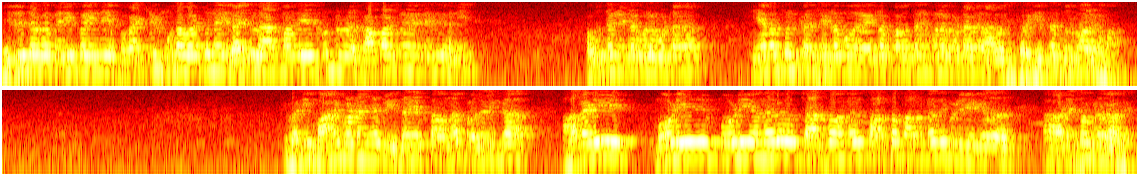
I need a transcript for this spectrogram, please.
నిరుద్యోగం పెరిగిపోయింది. ఫ్యాక్టరీలు మూతపడుతున్నాయి రైతులు ఆత్మహత్య చేసుకుంటున్నారు. కాపాడుకునే లేదు కానీ ప్రభుత్వం ఎట్లా కూలగొట్టాలా కలిసి ఎట్లా ఎట్లా కూడా కూలగొట్టాలని ఆలోచిస్తారు. ఇంత దుర్మార్గమా? ఇవన్నీ మానకుండా అని చెప్పి ఇదే చెప్తా ఉన్నా. ప్రజలు ఇంకా ఆల్రెడీ మోడీ మోడీ అన్నారు చార్సో అన్నారు చార్సో పర్ అన్నారు. ఇప్పుడు అడేసో కూడా కాలేదు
